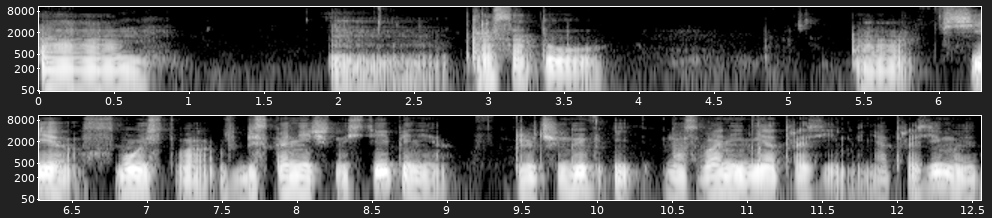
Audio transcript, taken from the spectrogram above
э, красоту, э, все свойства в бесконечной степени включены в название неотразимые. Неотразимые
